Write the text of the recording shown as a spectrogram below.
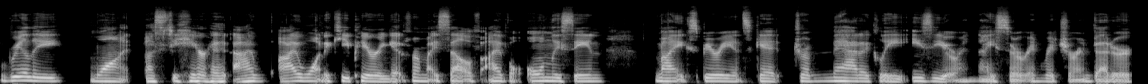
really want us to hear it. I, I want to keep hearing it for myself. I've only seen my experience get dramatically easier and nicer and richer and better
